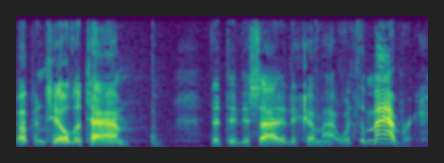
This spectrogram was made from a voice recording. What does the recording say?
Up until the time that they decided to come out with the Maverick.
